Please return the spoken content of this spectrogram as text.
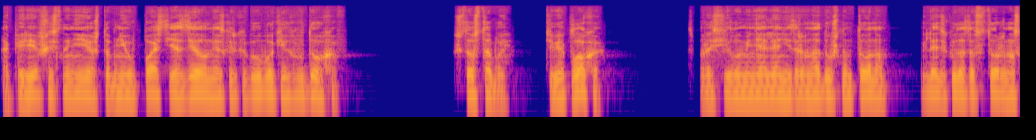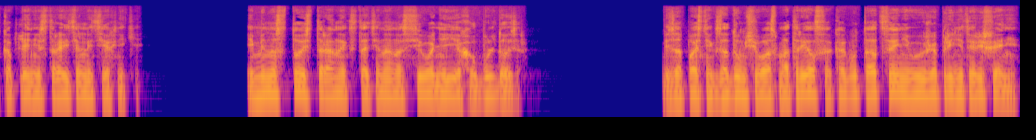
Оперевшись на нее, чтобы не упасть, я сделал несколько глубоких вдохов. «Что с тобой? Тебе плохо?» — спросил у меня Леонид равнодушным тоном, глядя куда-то в сторону скопления строительной техники. Именно с той стороны, кстати, на нас сегодня ехал бульдозер. Безопасник задумчиво осмотрелся, как будто оценивая уже принятое решение,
